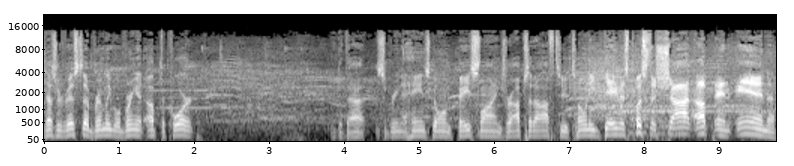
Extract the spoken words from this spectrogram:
Desert Vista. Brimley will bring it up the court. Look at that. Sabrina Haines going baseline, drops it off to Tony Davis, puts the shot up and in.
